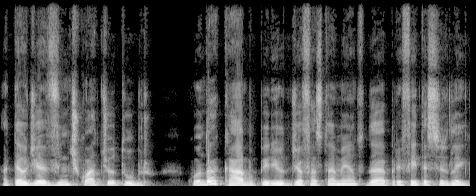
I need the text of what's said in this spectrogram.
até o dia 24 de outubro, quando acaba o período de afastamento da prefeita Sirley.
